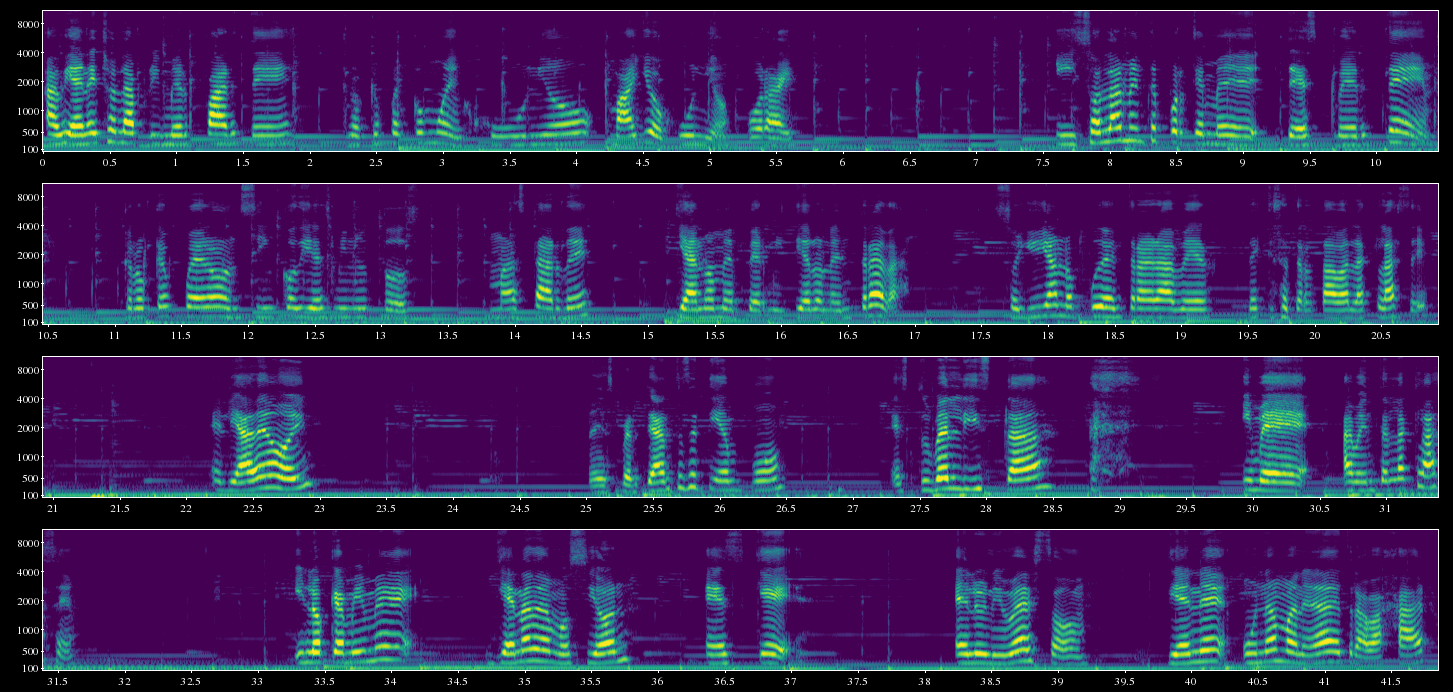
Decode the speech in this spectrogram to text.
habían hecho la primer parte, creo que fue como en junio, mayo, junio, por ahí. Y solamente porque me desperté, creo que fueron 5 o 10 minutos más tarde, ya no me permitieron la entrada. So, yo ya no pude entrar a ver de qué se trataba la clase. El día de hoy me desperté antes de tiempo, estuve lista y me aventé en la clase. Y lo que a mí me llena de emoción es que el universo tiene una manera de trabajar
